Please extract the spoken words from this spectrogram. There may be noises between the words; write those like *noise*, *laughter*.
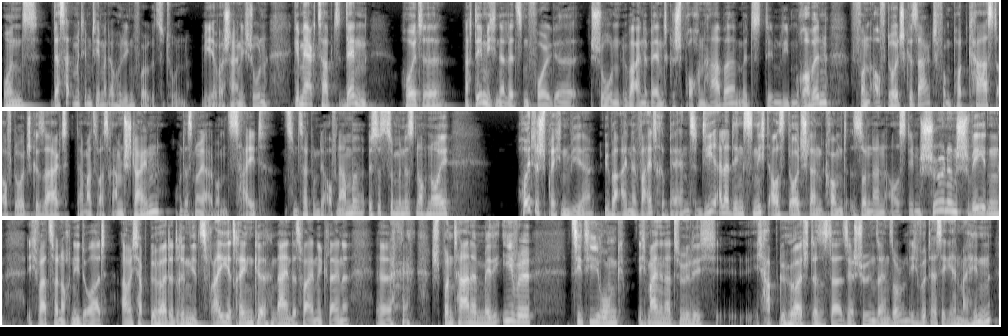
Und das hat mit dem Thema der heutigen Folge zu tun, wie ihr wahrscheinlich schon gemerkt habt, denn heute Nachdem ich in der letzten Folge schon über eine Band gesprochen habe, mit dem lieben Robin von Auf Deutsch gesagt, vom Podcast Auf Deutsch gesagt, damals war es Rammstein und das neue Album Zeit, zum Zeitpunkt der Aufnahme ist es zumindest noch neu. Heute sprechen wir über eine weitere Band, die allerdings nicht aus Deutschland kommt, sondern aus dem schönen Schweden. Ich war zwar noch nie dort, aber ich habe gehört, da drin jetzt Freigetränke. *laughs* Nein, das war eine kleine äh, *laughs* spontane Medieval Zitierung. Ich meine natürlich, ich habe gehört, dass es da sehr schön sein soll und ich würde da sehr gern mal hin.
